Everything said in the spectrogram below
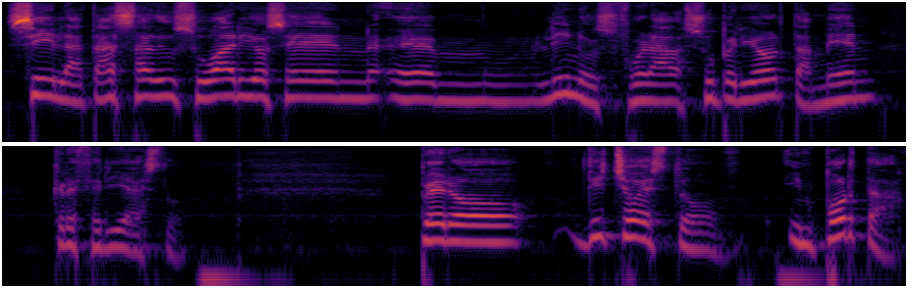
Si la tasa de usuarios en, Linux fuera superior, también crecería esto. Pero dicho esto, ¿importa?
